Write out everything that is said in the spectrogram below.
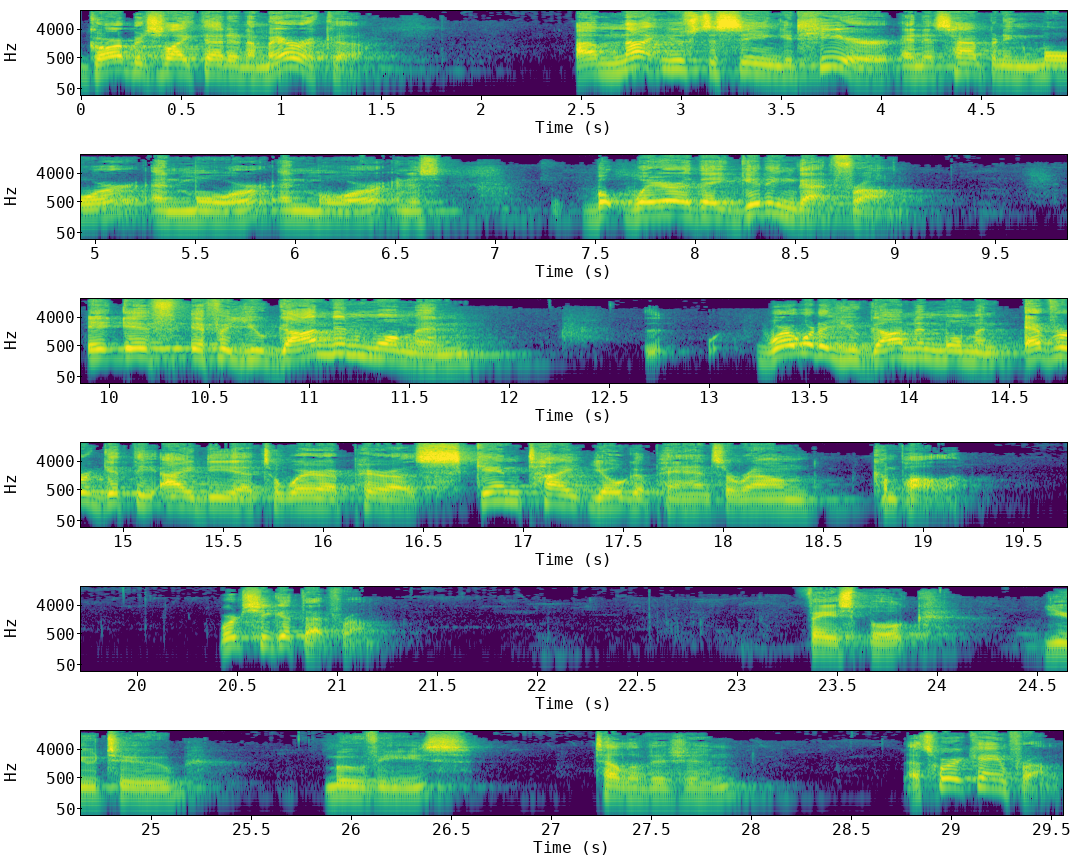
garbage like that in America. I'm not used to seeing it here, and it's happening more and more and more. And it's, but where are they getting that from? If, if a Ugandan woman, where would a Ugandan woman ever get the idea to wear a pair of skin tight yoga pants around Kampala? Where'd she get that from? Facebook, YouTube, movies, television. That's where it came from.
